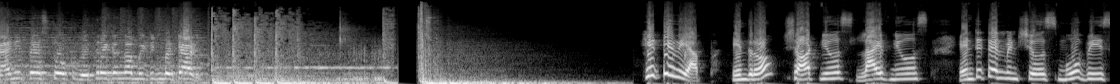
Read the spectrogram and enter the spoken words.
మేనిఫెస్టోకు వ్యతిరేకంగా మీటింగ్ పెట్టాడు? Hit TV app. ఇందులో short news live news entertainment shows movies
